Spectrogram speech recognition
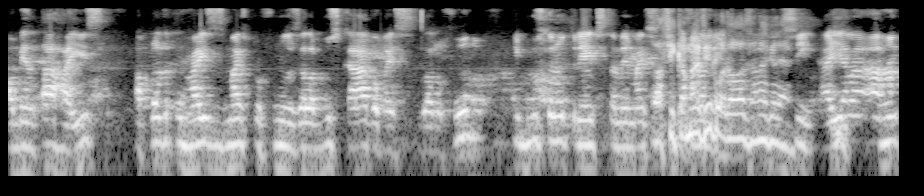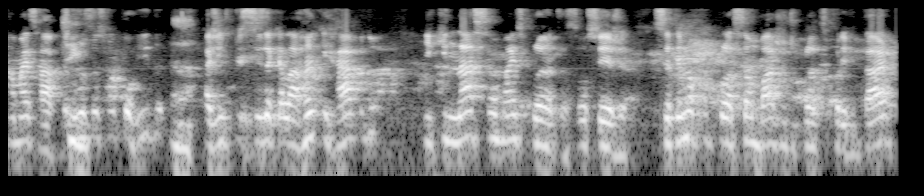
aumentar a raiz. A planta com raízes mais profundas, ela busca água mais lá no fundo e busca nutrientes também mais. Ela fica mais vigorosa, né, Guilherme? Sim, aí ela arranca mais rápido. Sim. Como se fosse uma corrida, ah. a gente precisa que ela arranque rápido e que nasçam mais plantas. Ou seja, se você tem uma população baixa de plantas por evitar,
